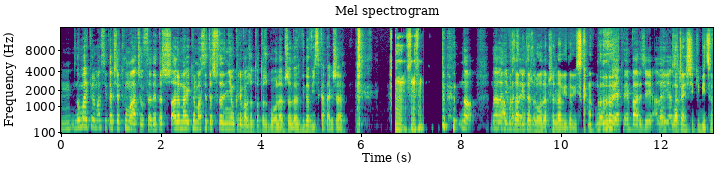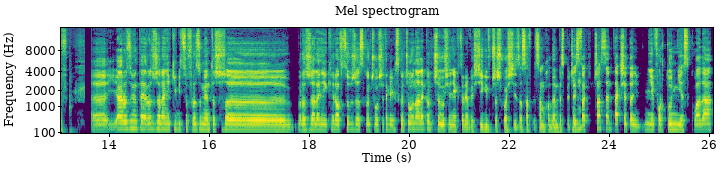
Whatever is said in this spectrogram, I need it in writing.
Mm, no Michael Massey tak się tłumaczył wtedy też, ale Michael Massey też wtedy nie ukrywał, że to też było lepsze dla widowiska, także... No, no ale no, nie Abu też było lepsze dla widowiska. No, no jak najbardziej, ale dla, ja dla części kibiców. E, ja rozumiem tutaj rozżalenie kibiców, rozumiem też e, rozżalenie kierowców, że skończyło się tak jak skończyło, no ale kończyły się niektóre wyścigi w przeszłości za samochodem bezpieczeństwa. Mhm. Czasem tak się to niefortunnie składa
